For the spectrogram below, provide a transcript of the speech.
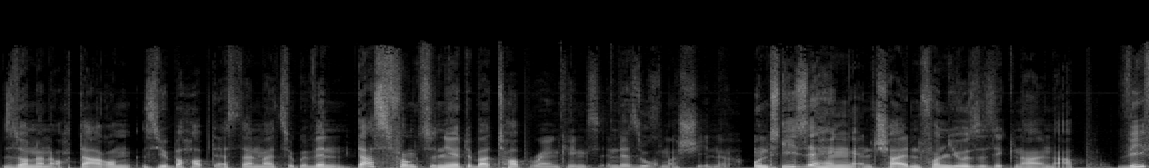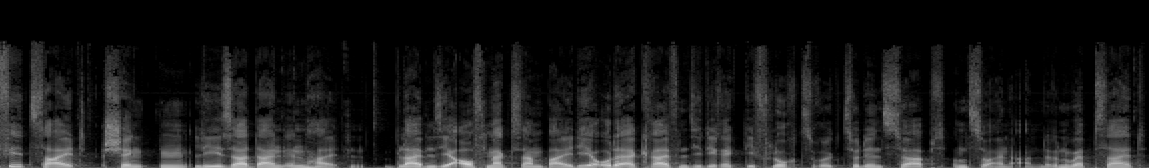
sondern auch darum, sie überhaupt erst einmal zu gewinnen. Das funktioniert über Top-Rankings in der Suchmaschine. Und diese hängen entscheidend von User-Signalen ab. Wie viel Zeit schenken Leser deinen Inhalten? Bleiben sie aufmerksam bei dir oder ergreifen sie direkt die Flucht zurück zu den SERPs und zu einer anderen Website?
